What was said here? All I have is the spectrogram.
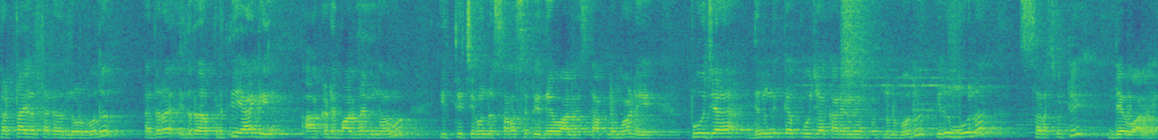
ಕಟ್ಟಾಗಿರ್ತಕ್ಕಂಥದ್ದು ನೋಡ್ಬೋದು. ಅದರ ಇದರ ಪ್ರತಿಯಾಗಿ ಆ ಕಡೆ ಭಾಗದಲ್ಲಿ ನಾವು ಇತ್ತೀಚೆಗೆ ಒಂದು ಸರಸ್ವತಿ ದೇವಾಲಯ ಸ್ಥಾಪನೆ ಮಾಡಿ ಪೂಜಾ, ದಿನನಿತ್ಯ ಪೂಜಾ ಕಾರ್ಯಗಳು ನೋಡ್ಬೋದು. ಇದು ಮೂಲ ಸರಸ್ವತಿ ದೇವಾಲಯ.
